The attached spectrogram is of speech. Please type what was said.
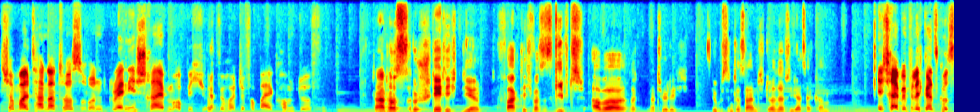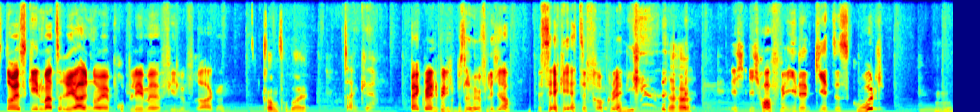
schon mal Thanatos und Granny schreiben, ob, ich, ob Ja. wir heute vorbeikommen dürfen. Thanatos bestätigt dir, fragt dich, was es gibt, aber natürlich. Du bist interessant, du darfst jederzeit kommen. Ich schreibe ihm vielleicht ganz kurz neues Genmaterial, neue Probleme, viele Fragen. Komm vorbei. Danke. Bei Granny bin ich ein bisschen höflicher. Sehr geehrte Frau Granny, Aha. ich, ich hoffe, Ihnen geht es gut. Mhm.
